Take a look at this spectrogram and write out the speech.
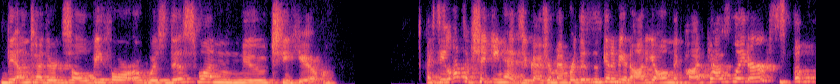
The Untethered Soul before, or was this one new to you? I see lots of shaking heads. You guys remember this is going to be an audio only podcast later. So.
